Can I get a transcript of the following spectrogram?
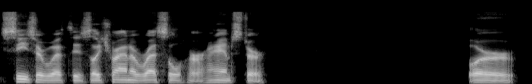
sees her with is like trying to wrestle her hamster or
